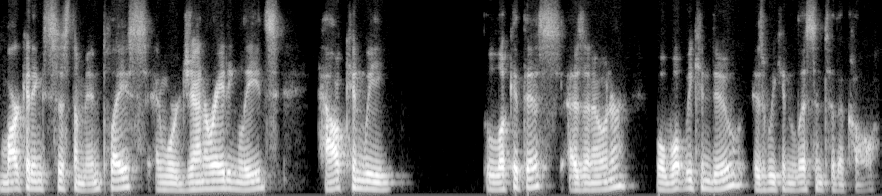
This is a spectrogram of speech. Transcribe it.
marketing system in place and we're generating leads, how can we look at this as an owner? Well, what we can do is we can listen to the call.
